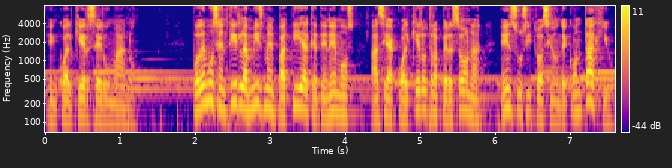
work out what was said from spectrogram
en cualquier ser humano podemos sentir la misma empatía que tenemos hacia cualquier otra persona en su situación de contagio.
